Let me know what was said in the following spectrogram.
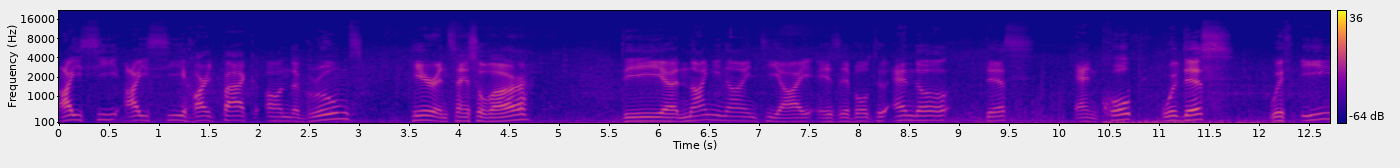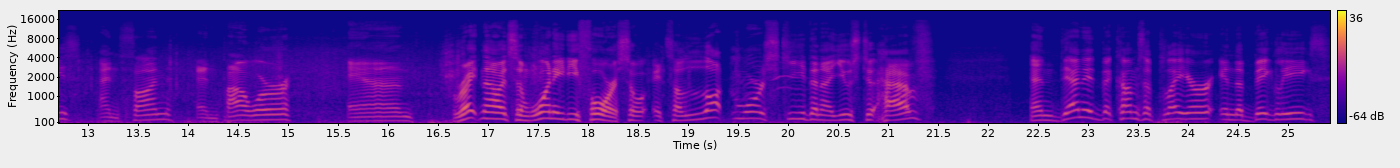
icy, icy hard pack on the grooms here in Saint-Sauveur. The uh, 99 Ti is able to handle this and cope with this with ease and fun and power. And right now it's a 184 so it's a lot more ski than I used to have. And then it becomes a player in the big leagues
